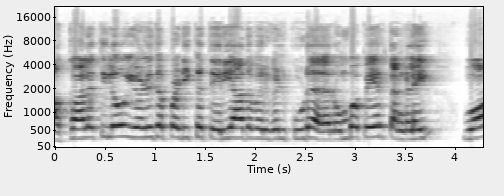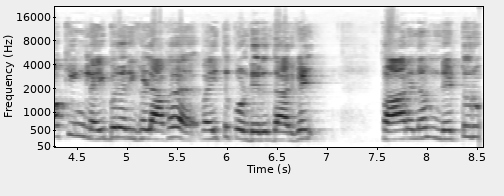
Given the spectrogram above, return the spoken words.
அக்காலத்திலோ எழுத படிக்க தெரியாதவர்கள் கூட ரொம்ப பேர் தங்களை வாக்கிங் லைப்ரரிகளாக வைத்து கொண்டிருந்தார்கள். காரணம் நெட்டுரு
